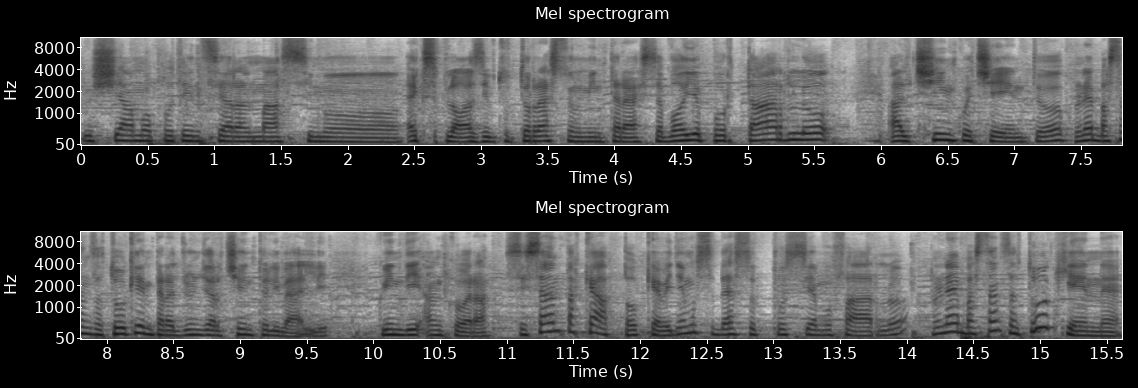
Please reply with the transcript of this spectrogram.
riusciamo a potenziare al massimo Explosive. Tutto il resto non mi interessa. Voglio portarlo al 500 non è abbastanza token per raggiungere 100 livelli. Quindi ancora 60k ok vediamo se adesso possiamo farlo. Non è abbastanza token.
